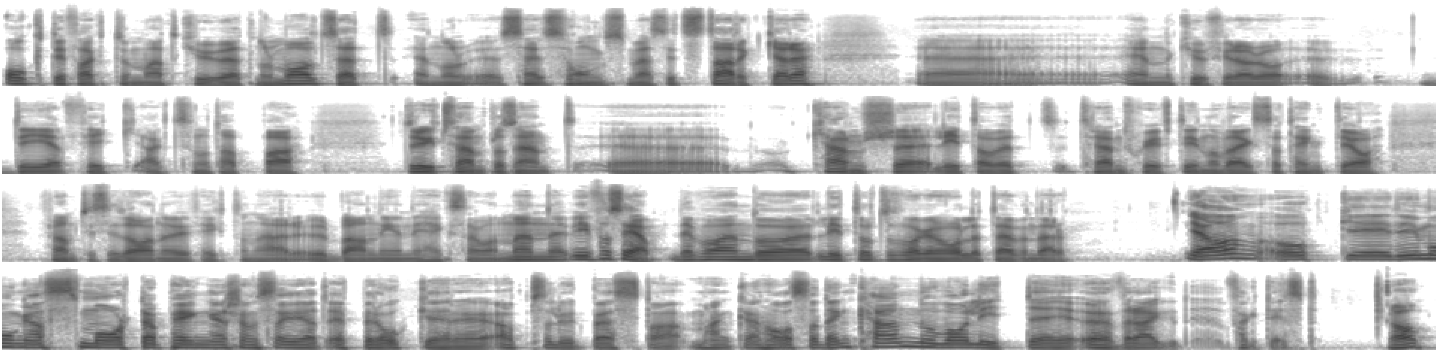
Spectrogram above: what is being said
och det faktum att Q1 normalt sett är eh, säsongsmässigt starkare än Q4 då, det fick aktien att tappa drygt 5 eh, Kanske lite av ett trendskifte inom verkstad tänkte jag fram tills idag när vi fick den här urballningen i Hexagon. Men vi får se. Det var ändå lite åt det svagare hållet även där. Ja, och eh, det är många smarta pengar som säger att Epiroc är det absolut bästa man kan ha, så den kan nog vara lite överagd faktiskt. Ja,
